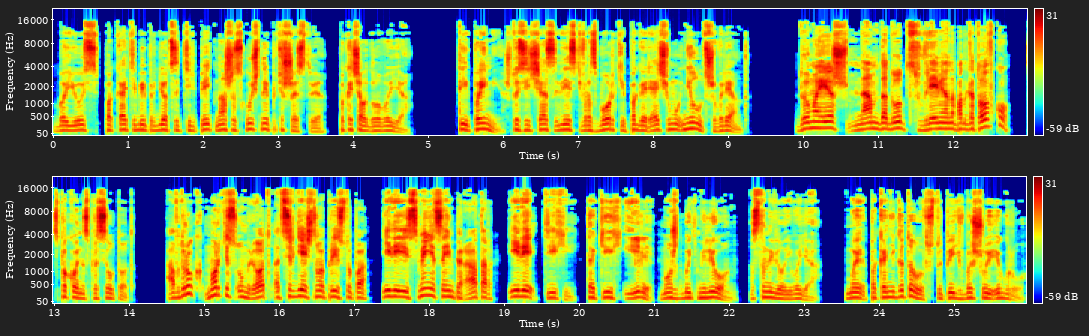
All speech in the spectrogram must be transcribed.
«Боюсь, пока тебе придется терпеть наши скучные путешествия», — покачал головой я. «Ты пойми, что сейчас лезть в разборки по-горячему не лучший вариант. «Думаешь, нам дадут время на подготовку?» — спокойно спросил тот. «А вдруг Мортис умрет от сердечного приступа? Или сменится император? Или Тихий?» «Таких или, может быть, миллион», — остановил его я. «Мы пока не готовы вступить в большую игру.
